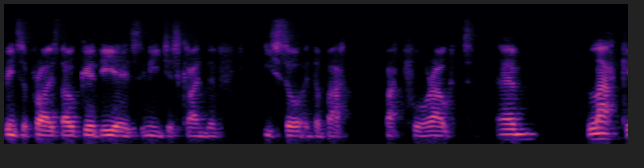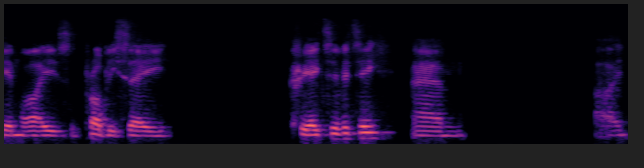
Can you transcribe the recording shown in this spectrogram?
been surprised how good he is, and he just kind of he sorted the back back four out. Um, lacking wise, I'd probably say creativity. Um, I'm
